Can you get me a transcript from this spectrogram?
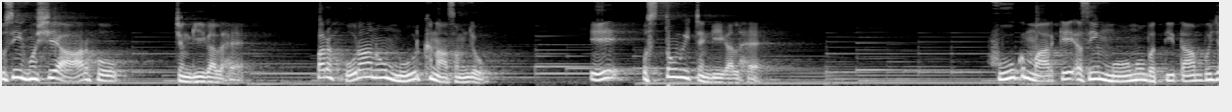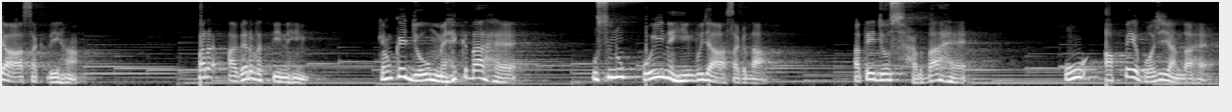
ਤੁਸੀਂ ਹੁਸ਼ਿਆਰ ਹੋ, ਚੰਗੀ ਗੱਲ ਹੈ, ਪਰ ਹੋਰਾਂ ਨੂੰ ਮੂਰਖ ਨਾ ਸਮਝੋ। ਇਹ ਉਸ ਤੋਂ ਵੀ ਚੰਗੀ ਗੱਲ ਹੈ। ਫੂਕ ਮਾਰ ਕੇ ਅਸੀਂ ਮੋਮਬੱਤੀ ਤਾਂ ਬੁਝਾ ਸਕਦੇ ਹਾਂ। ਪਰ ਅਗਰਬੱਤੀ ਨਹੀਂ, ਕਿਉਂਕਿ ਜੋ ਮਹਿਕਦਾ ਹੈ ਉਸ ਨੂੰ ਕੋਈ ਨਹੀਂ ਬੁਝਾ ਸਕਦਾ। ਅਤੇ ਜੋ ਸੜਦਾ ਹੈ, ਉਹ ਆਪੇ ਬੁਝ ਜਾਂਦਾ ਹੈ।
